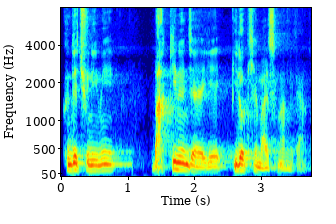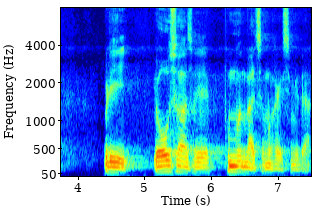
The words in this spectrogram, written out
근데 주님이 맡기는 자에게 이렇게 말씀합니다. 우리 여호수아서의 본문 말씀을 하겠습니다.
